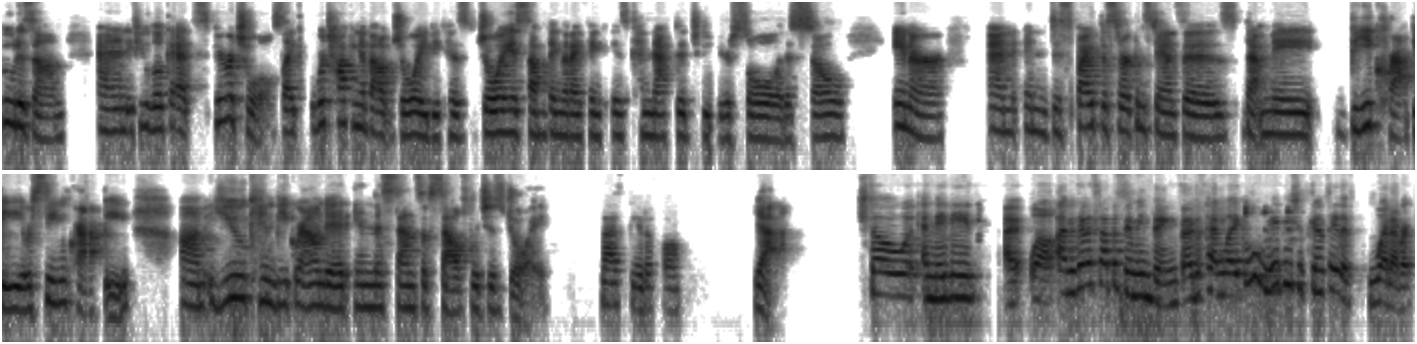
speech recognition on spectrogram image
Buddhism. And if you look at spirituals, like we're talking about joy because joy is something that I think is connected to your soul. It is so inner. And and despite the circumstances that may be crappy or seem crappy, um, you can be grounded in the sense of self, which is joy. That's beautiful. Yeah. So, and maybe I, well, I'm going to stop assuming things. I just had like, oh, maybe she's going to say this. Whatever.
